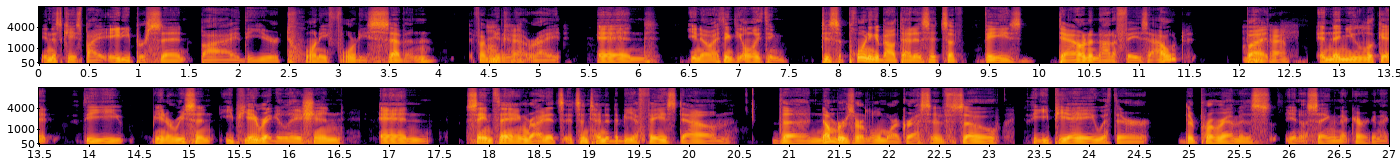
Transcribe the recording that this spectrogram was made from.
in this case by 80% by the year 2047 if I'm getting Okay. that right. And you know, I think the only thing disappointing about that is it's a phase down and not a phase out. But okay. and then you look at the you know recent EPA regulation and same thing, right? It's it's intended to be a phase down. The numbers are a little more aggressive. So the EPA with their their program is you know saying that they're going to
